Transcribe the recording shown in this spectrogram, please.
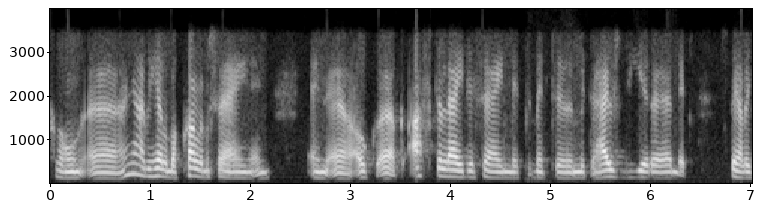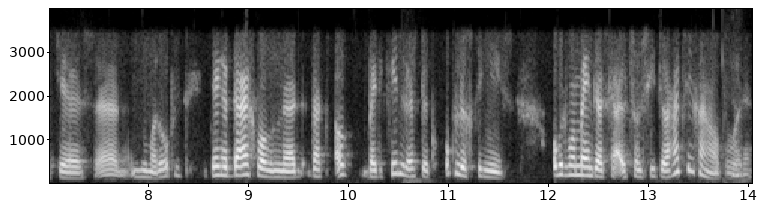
gewoon eh, ja, weer helemaal kalm zijn en, en eh, ook eh, af te leiden zijn met, met, met de huisdieren, met spelletjes, noem maar op. Ik denk dat daar gewoon dat ook bij de kinderen een stuk opluchting is op het moment dat ze uit zo'n situatie gehaald worden.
